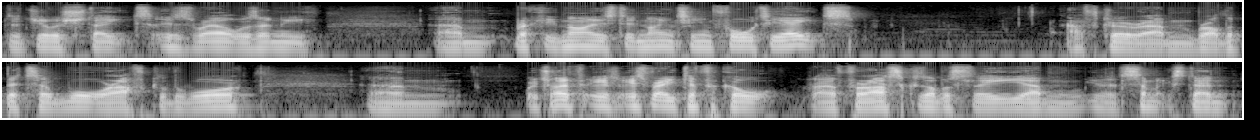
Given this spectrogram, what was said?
the Jewish state Israel was only um, recognised in 1948 after um, rather bitter war after the war, um, which I, is, is very difficult uh, for us because obviously, um, you know, to some extent.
